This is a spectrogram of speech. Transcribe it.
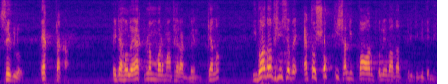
সেগুলো এক টাকা। এটা হলো এক নম্বর মাথায় রাখবেন। কেন? ইবাদত হিসেবে এত শক্তিশালী পাওয়ারফুল ইবাদত পৃথিবীতে নেই।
